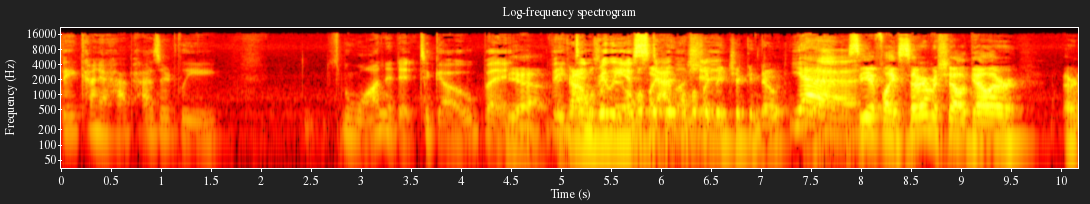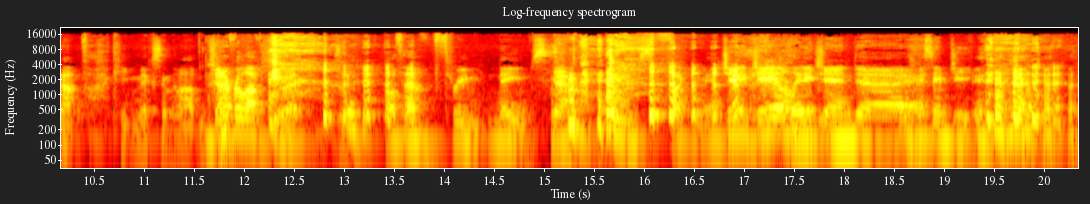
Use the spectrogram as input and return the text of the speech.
they kind of haphazardly wanted it to go, but Yeah. they Kinda didn't almost really like they, almost like establish they, almost like they chickened out. yeah. See if like Sarah Michelle Gellar or not. I keep mixing them up. Jennifer Love Hewitt. they both have three names. Yeah. Fucking man. J, JLH and uh, SMG.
